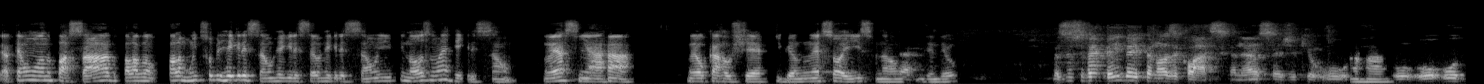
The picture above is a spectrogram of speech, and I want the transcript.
até um ano passado, falava, fala muito sobre regressão, regressão, regressão, e hipnose não é regressão. Não é assim, ah, não é o carro-chefe, digamos, não é só isso, não, é. entendeu? Mas isso vem bem da hipnose clássica, né? Ou seja, que o, uhum. o, o,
